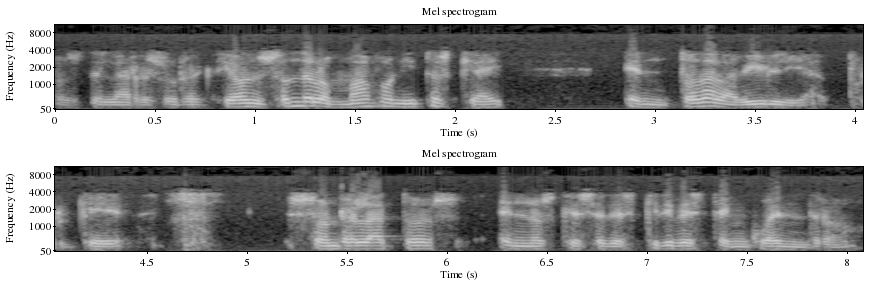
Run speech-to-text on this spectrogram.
los de la resurrección, son de los más bonitos que hay en toda la Biblia, porque son relatos en los que se describe este encuentro.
